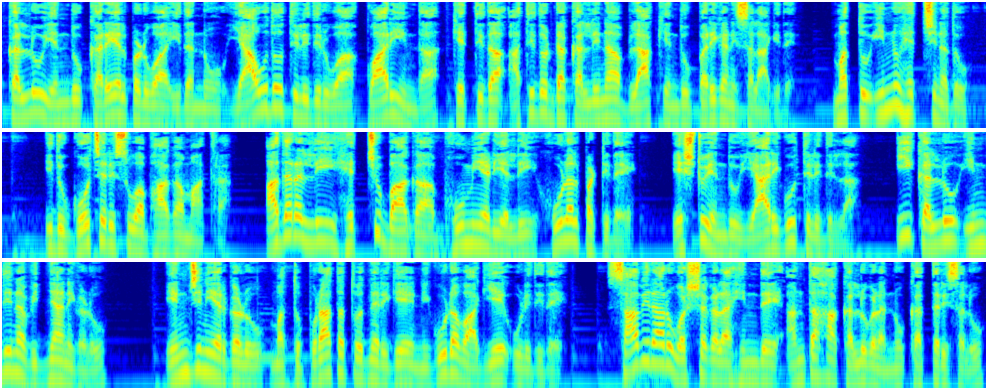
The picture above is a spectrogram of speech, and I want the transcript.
ಕಲ್ಲು ಎಂದು ಕರೆಯಲ್ಪಡುವ ಇದನ್ನು ಯಾವುದೋ ತಿಳಿದಿರುವ ಕ್ವಾರಿಯಿಂದ ಕೆತ್ತಿದ ಅತಿದೊಡ್ಡ ಕಲ್ಲಿನ ಬ್ಲಾಕ್ ಎಂದು ಪರಿಗಣಿಸಲಾಗಿದೆ. ಮತ್ತು ಇನ್ನೂ ಹೆಚ್ಚಿನದು, ಇದು ಗೋಚರಿಸುವ ಭಾಗ ಮಾತ್ರ. ಅದರಲ್ಲಿ ಹೆಚ್ಚು ಭಾಗ ಭೂಮಿಯಡಿಯಲ್ಲಿ ಹೂಳಲ್ಪಟ್ಟಿದೆ. ಎಷ್ಟು ಎಂದು ಯಾರಿಗೂ ತಿಳಿದಿಲ್ಲ. ಈ ಕಲ್ಲು ಇಂದಿನ ವಿಜ್ಞಾನಿಗಳು ಎಂಜಿನಿಯರ್ಗಳು ಮತ್ತು ಪುರಾತತ್ವಜ್ಞರಿಗೆ ನಿಗೂಢವಾಗಿಯೇ ಉಳಿದಿದೆ. ಸಾವಿರಾರು ವರ್ಷಗಳ ಹಿಂದೆ ಅಂತಹ ಕಲ್ಲುಗಳನ್ನು ಕತ್ತರಿಸಲು,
